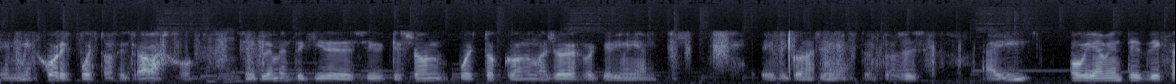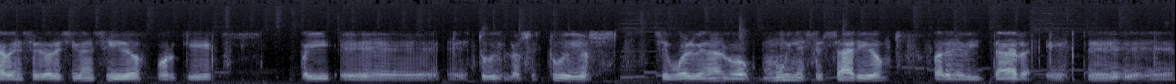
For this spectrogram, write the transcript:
eh, mejores puestos de trabajo, simplemente quiere decir que son puestos con mayores requerimientos eh, de conocimiento. Entonces, ahí obviamente deja vencedores y vencidos porque hoy eh, los estudios se vuelven algo muy necesario para evitar este,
